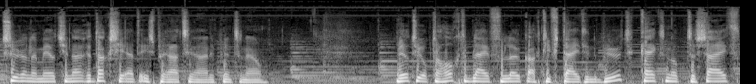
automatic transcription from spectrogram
Stuur dan een mailtje naar redactie.inspiratieradio.nl Wilt u op de hoogte blijven van leuke activiteiten in de buurt? Kijk dan op de site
